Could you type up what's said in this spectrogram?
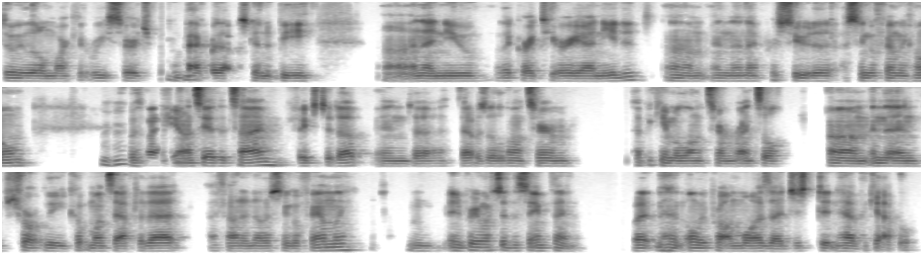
doing a little market research mm-hmm. back where that was going to be. Uh, and I knew the criteria I needed. Um, and then I pursued a, a single family home mm-hmm. with my fiance at the time, fixed it up. And uh, that was a long term, that became a long term rental. Um, and then shortly, a couple months after that, I found another single family and, pretty much did the same thing. But the only problem was I just didn't have the capital.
